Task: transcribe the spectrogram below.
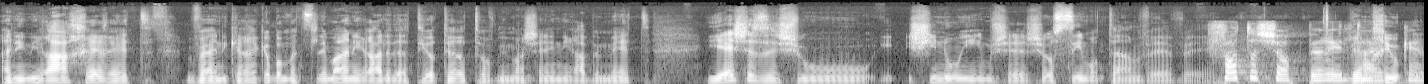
אני נראה אחרת, ואני כרגע במצלמה נראה לדעתי יותר טוב ממה שאני נראה באמת. יש איזשהו שינויים ש, שעושים אותם. ו, ו... פוטושופ בריל טייפ, חיו... כן.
